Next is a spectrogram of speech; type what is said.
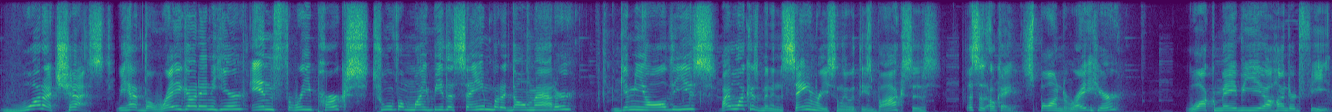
what a chest. We have the ray gun in here and three perks. Two of them might be the same, but it don't matter. Give me all these. My luck has been insane recently with these boxes. This is, okay, spawned right here. Walk maybe 100 feet.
